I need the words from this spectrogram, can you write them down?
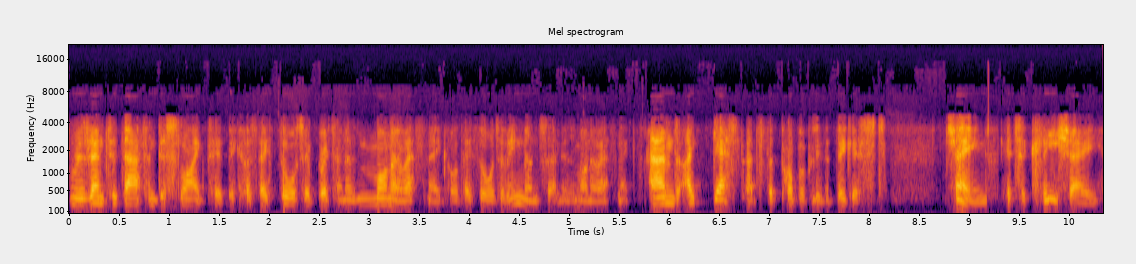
resented that and disliked it because they thought of Britain as mono-ethnic, or they thought of England certainly as mono-ethnic. And I guess that's the, probably the biggest change. It's a cliche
